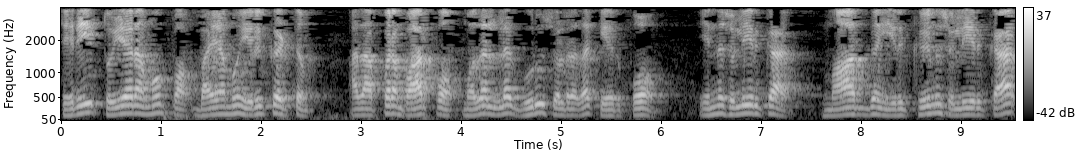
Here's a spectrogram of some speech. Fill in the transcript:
சரி துயரமும் பயமும் இருக்கட்டும். அது அப்புறம் பார்ப்போம். முதல்ல குரு சொல்றத கேட்போம். என்ன சொல்லியிருக்கார்? மார்க்கம் இருக்குன்னு சொல்லியிருக்கார்.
